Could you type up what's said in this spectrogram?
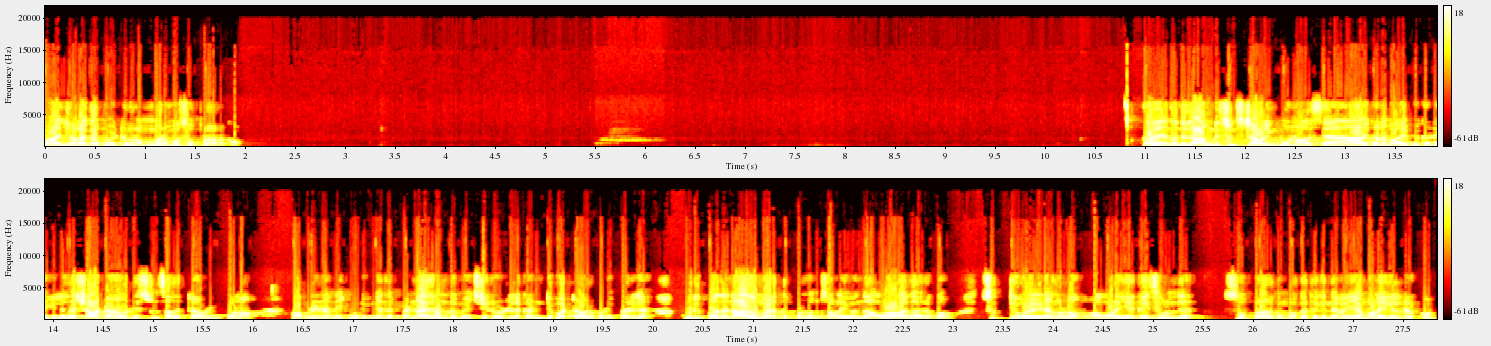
வளைஞ்சு அழகாக போயிட்டு இருக்கும் ரொம்ப ரொம்ப சூப்பராக இருக்கும். அதாவது எனக்கு வந்து லாங் டிஸ்டன்ஸ் ட்ராவலிங் போகணும்னு ஆசை. ஆனால் அதுக்கான வாய்ப்பு கிடைக்கல. ஏதாவது ஷார்ட்டான ஒரு டிஸ்டன்ஸ் ட்ராவலிங் போகலாம் அப்படின்னு நினைக்க முடியுங்க. இந்த பெண்ணாகரம் டு மேச்சேரி ரோட்டில் கண்டிப்பாக ட்ராவல் பண்ணி பாருங்க. குறிப்பாக அந்த நாகமரத்து பள்ளம் சாலை வந்து அவ்வளோ அழகாக இருக்கும். சுற்றி உள்ள இடங்களும் அவ்வளோ இயற்கை சூழ்ந்து சூப்பராக இருக்கும். பார்க்கறதுக்கு நிறைய மலைகள் இருக்கும்.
